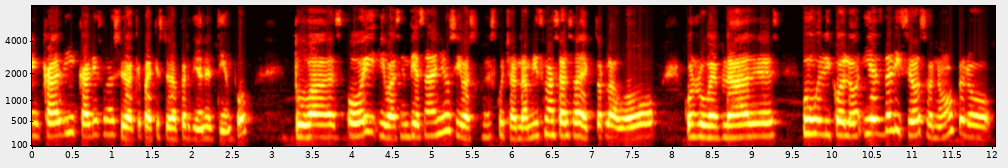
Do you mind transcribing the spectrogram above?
en Cali, Cali es una ciudad que parece que estuviera perdida en el tiempo. Tú vas hoy y vas en 10 años y vas a escuchar la misma salsa de Héctor Lavoe, con Rubén Blades, con Willy Colón, y es delicioso, ¿no? Pero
